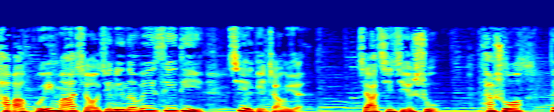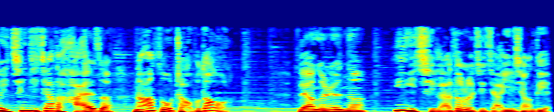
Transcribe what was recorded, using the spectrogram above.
他把《鬼马小精灵》的 VCD 借给张远。假期结束，他说被亲戚家的孩子拿走找不到了。两个人呢一起来到了这家音像店。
